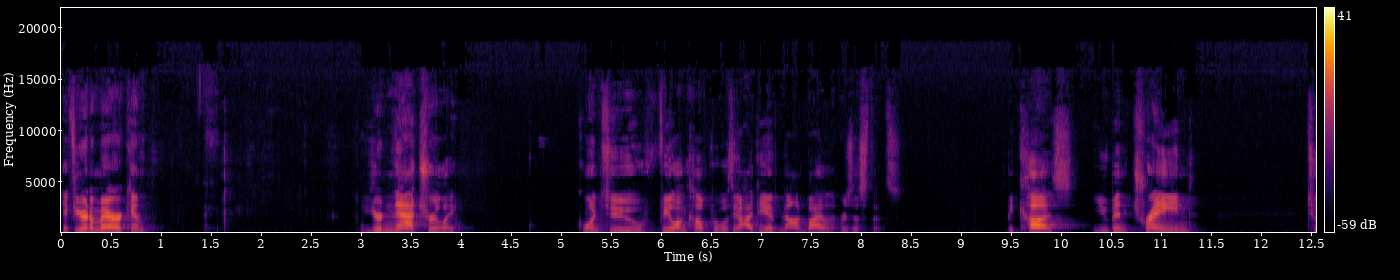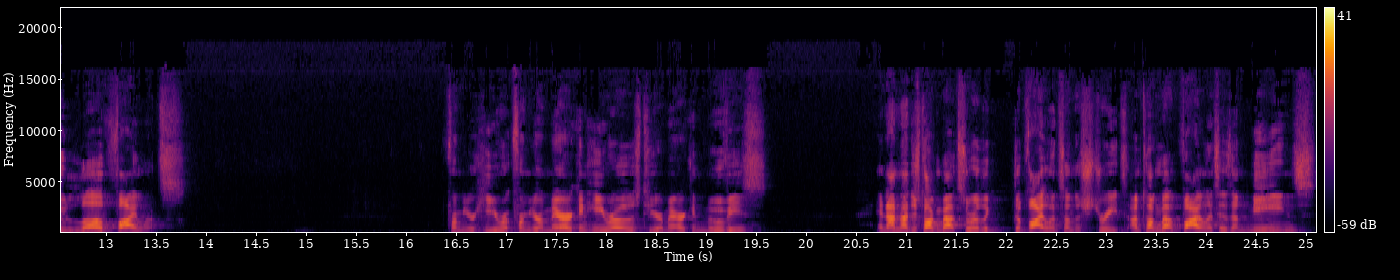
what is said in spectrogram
if you're an American, you're naturally going to feel uncomfortable with the idea of nonviolent resistance because you've been trained to love violence. From your hero, from your American heroes to your American movies. And I'm not just talking about sort of the, the violence on the streets. I'm talking about violence as a means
